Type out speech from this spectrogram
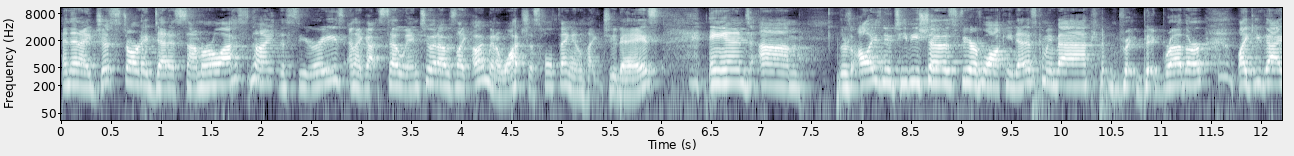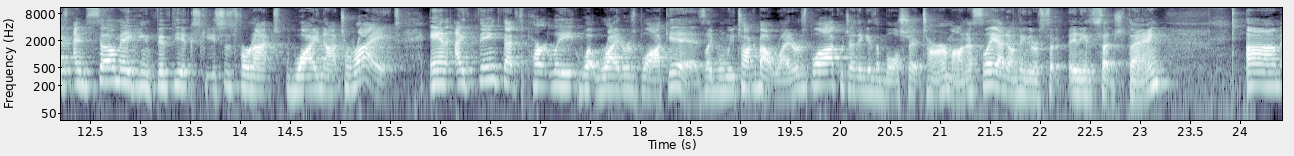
And then I just started Dead of Summer last night, the series, and I got so into it. I was like, oh, I'm to watch this whole thing in like two days. And, um, there's all these new TV shows. Fear of Walking Dead is coming back. Big Brother. Like you guys, I'm so making 50 excuses for not why not to write. And I think that's partly what writer's block is. Like when we talk about writer's block, which I think is a bullshit term, honestly, I don't think there's any such thing. Um,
